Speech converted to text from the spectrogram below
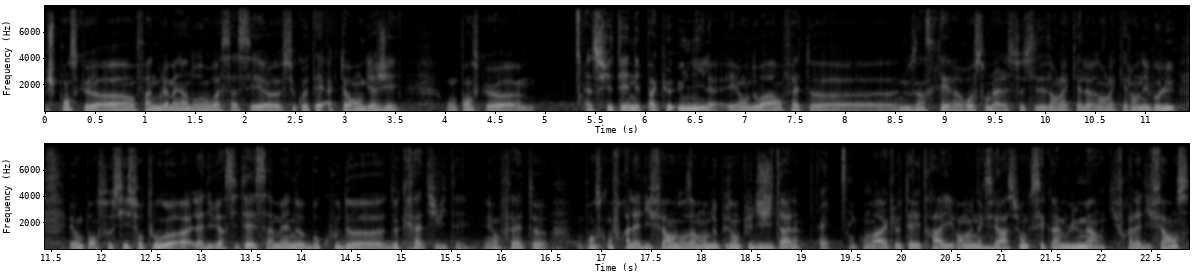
je pense que, euh, nous, la manière dont on voit ça, c'est ce côté acteur engagé. On pense que la société n'est pas qu'une île et on doit en fait euh, nous inscrire et ressembler à la société dans laquelle, dans laquelle on évolue. Et on pense aussi, surtout, euh, la diversité, ça amène beaucoup de, de créativité. Et en fait, euh, on pense qu'on fera la différence dans un monde de plus en plus digital Oui. et qu'on aura avec le télétravail, il y a vraiment une accélération, que c'est quand même l'humain qui fera la différence.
